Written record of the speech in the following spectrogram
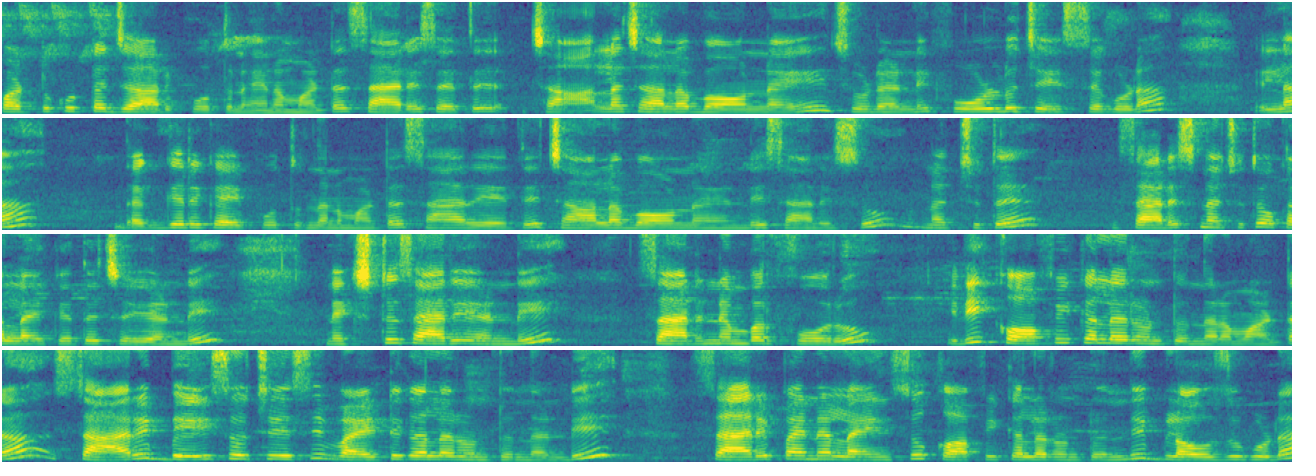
పట్టుకుట్ట జారిపోతున్నాయి అన్నమాట. శారీస్ అయితే చాలా చాలా బాగున్నాయి. చూడండి ఫోల్డ్ చేస్తే కూడా ఇలా దగ్గరికి అయిపోతుంది అనమాట శారీ అయితే చాలా బాగున్నాయండి శారీస్. నచ్చితే శారీస్ నచ్చితే ఒక లైక్ అయితే చేయండి. నెక్స్ట్ శారీ అండి శారీ నెంబర్ ఫోరు. ఇది కాఫీ కలర్ ఉంటుందన్నమాట. శారీ బేస్ వచ్చేసి వైట్ కలర్ ఉంటుందండి. శారీ పైన లైన్స్ కాఫీ కలర్ ఉంటుంది. బ్లౌజ్ కూడా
